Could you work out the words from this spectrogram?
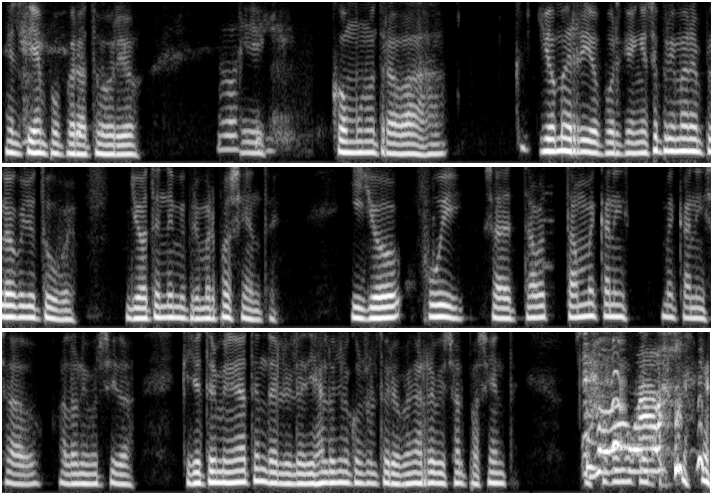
El tiempo operatorio, Oh, eh, cómo uno trabaja. Yo me río porque en ese primer empleo que yo tuve, yo atendí a mi primer paciente y yo fui, o sea, estaba tan mecani- mecanizado a la universidad que yo terminé de atenderlo y le dije al dueño del consultorio, ven a revisar al paciente. O sea, fue Oh, como que- wow.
